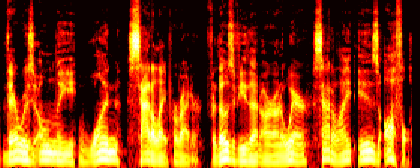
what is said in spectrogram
there was only one satellite provider. For those of you that are unaware, satellite is awful.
